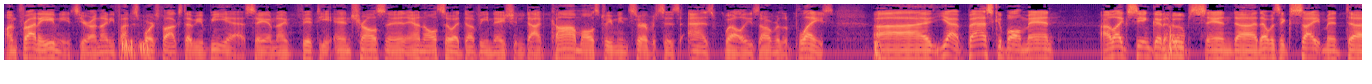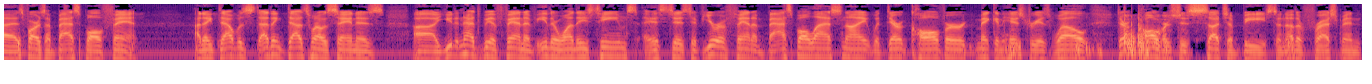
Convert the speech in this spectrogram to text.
on Friday evenings here on 95 Sports Fox, WBS, AM 950 in Charleston, and also at WNation.com, all streaming services as well. He's over the place. Uh, yeah, basketball, man. I like seeing good hoops, and uh, that was excitement uh, as far as a basketball fan. I think that was. I think that's what I was saying is uh, you didn't have to be a fan of either one of these teams. It's just if you're a fan of basketball last night with Derek Culver making history as well. Derek Culver's just such a beast. Another freshman.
